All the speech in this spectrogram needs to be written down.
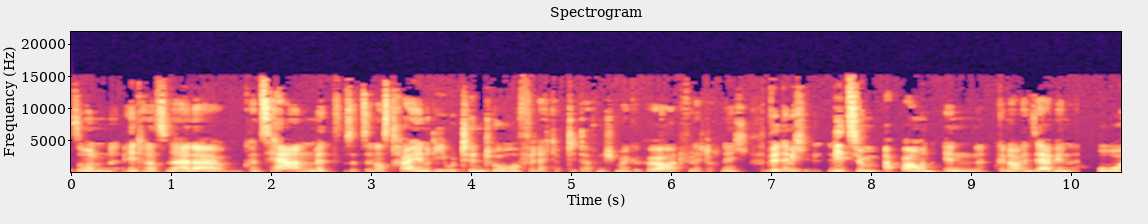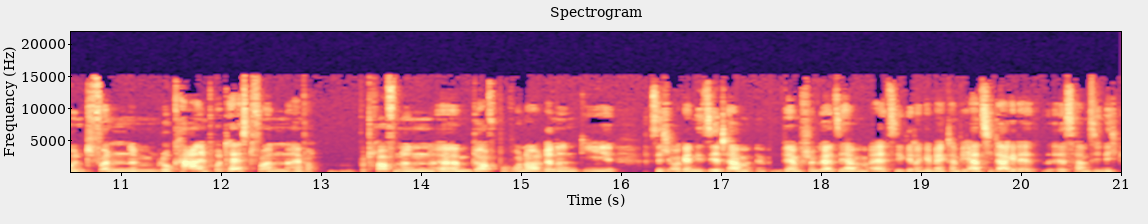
so ein internationaler Konzern mit Sitz in Australien, Rio Tinto, vielleicht habt ihr davon schon mal gehört, vielleicht auch nicht, will nämlich Lithium abbauen in, genau, in Serbien. Und von einem lokalen Protest von einfach betroffenen ähm, Dorfbewohnerinnen, die sich organisiert haben. Wir haben schon gehört, sie haben, als sie dann gemerkt haben, wie ernst die Lage ist, haben sie nicht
